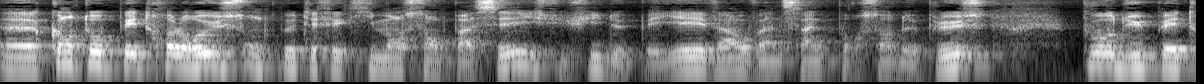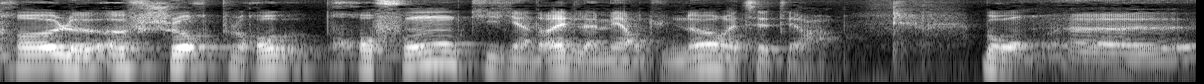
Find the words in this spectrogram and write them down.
Euh, quant au pétrole russe, on peut effectivement s'en passer. Il suffit de payer 20 ou 25% de plus pour du pétrole offshore profond qui viendrait de la mer du Nord, etc. Bon, euh,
